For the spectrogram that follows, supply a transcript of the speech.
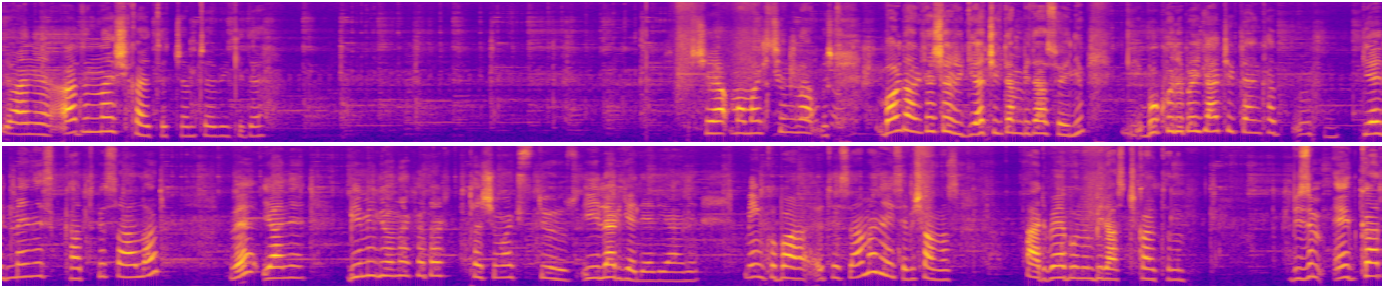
Yani adından şikayet edeceğim tabii ki de. Şey yapmamak için ne yapmış? Bu arada arkadaşlar gerçekten bir daha söyleyeyim. Bu kulübe gerçekten kat gelmeniz katkı sağlar. Ve yani 1 milyona kadar taşımak istiyoruz. İyiler gelir yani. Bin kupa ötesi ama neyse bir şey olmaz. Hadi be bunu biraz çıkartalım. Bizim Edgar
